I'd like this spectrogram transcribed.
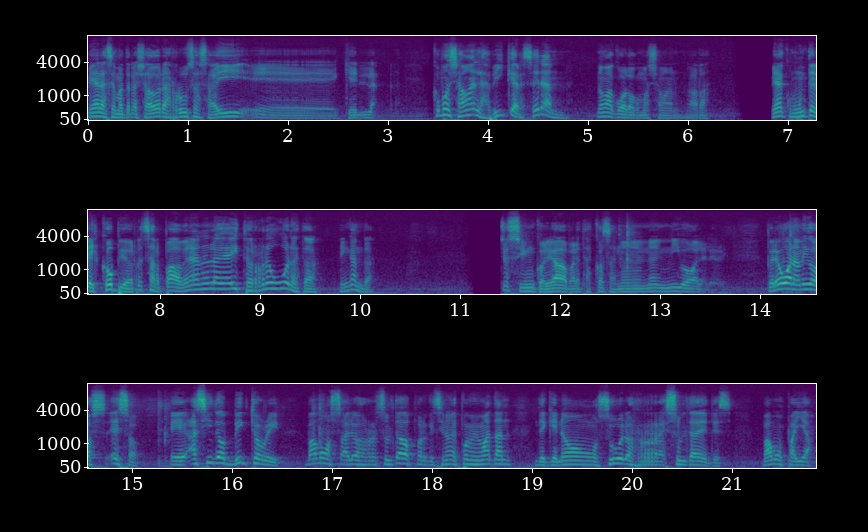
Mira las ametralladoras rusas ahí. Eh. ¿Cómo se llaman? ¿Las Vickers eran? No me acuerdo cómo se llaman, la verdad. Mira como un telescopio, re zarpado. Mira, no lo había visto. Re bueno está. Me encanta. Yo soy un colgado para estas cosas. No, no, ni bola le doy. Pero bueno amigos, eso. Eh, ha sido Victory. Vamos a los resultados porque si no después me matan de que no subo los resultadetes. Vamos para allá.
